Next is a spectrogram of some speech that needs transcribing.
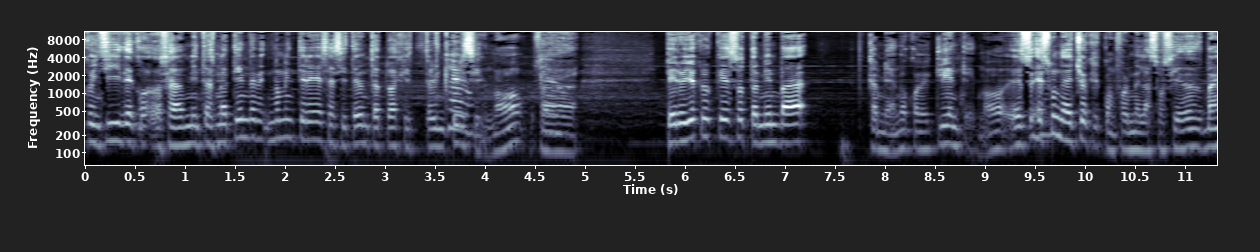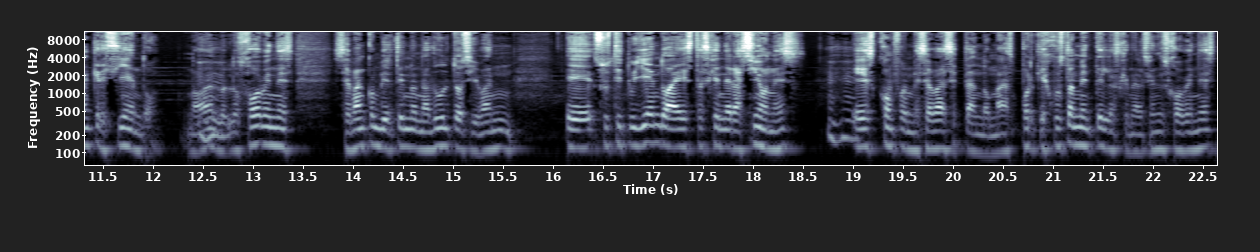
coincide, con- o sea, mientras me atienda, no me interesa si trae un tatuaje, si trae un Claro, piercing, ¿no? O sea, claro. pero yo creo que eso también va cambiando con el cliente, ¿no? Es, es un hecho que conforme las sociedades van creciendo, ¿no? Lo- Los jóvenes se van convirtiendo en adultos y van eh, sustituyendo a estas generaciones, es conforme se va aceptando más, porque justamente las generaciones jóvenes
